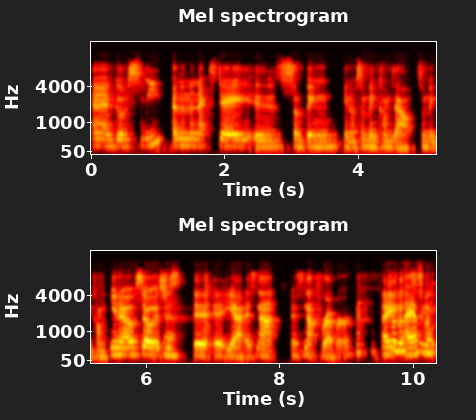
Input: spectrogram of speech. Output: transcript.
and go to sleep. And then the next day is something, you know, something comes out, something comes, you know, so it's yeah. just, it, it, yeah, it's not, it's not forever. I, I ask, a,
